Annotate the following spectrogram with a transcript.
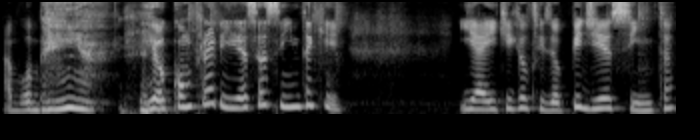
abobrinha, eu compraria essa cinta aqui. E aí, o que, que eu fiz? Eu pedi a cinta.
